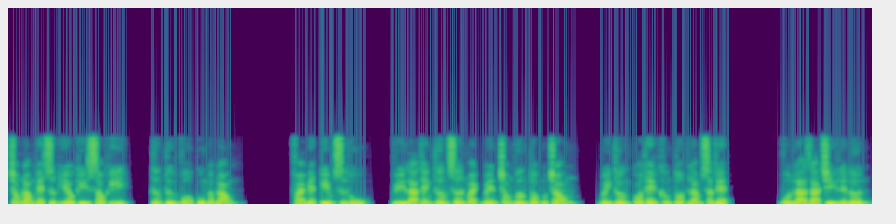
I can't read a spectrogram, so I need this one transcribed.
trong lòng hết sức hiếu kỳ sau khi, tương tự vô cùng động lòng. Phải biết kim sư thú, vì là thanh thương sơn mạch bên trong vương tộc một trong, bình thường có thể không tốt lắm săn giết. Vốn là giá trị liền lớn,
